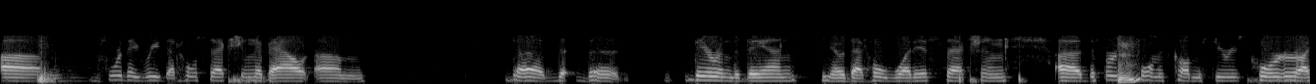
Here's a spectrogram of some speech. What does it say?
Um, before they read that whole section about um, the, the the there in the den, you know, that whole what if section. Uh, the 1st Mhm. poem is called Mysterious Corridor. I,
